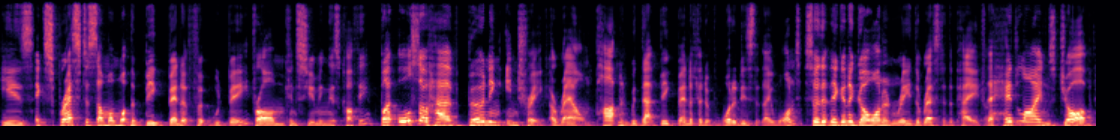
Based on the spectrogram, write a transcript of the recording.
is express to someone what the big benefit would be from consuming this coffee, but also have burning intrigue around partnered with that big benefit of what it is that they want so that they're gonna go on and read the rest of the page. The headline's job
